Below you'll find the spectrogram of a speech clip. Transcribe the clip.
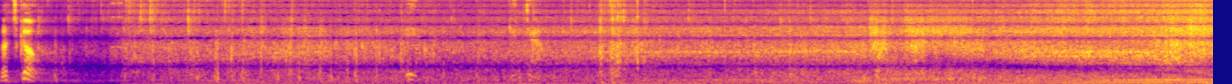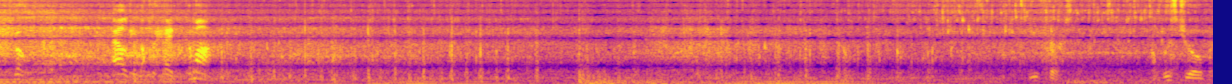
Let's go. Vehicle. Get down. Go. Ahead. Come on. You first. I'll boost you over.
